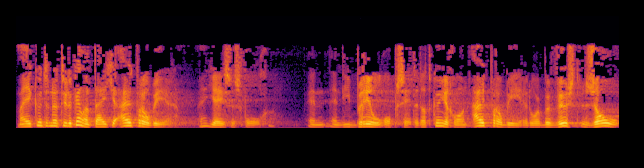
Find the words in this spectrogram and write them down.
Maar je kunt er natuurlijk wel een tijdje uitproberen. Hè, Jezus volgen. En, en die bril opzetten. Dat kun je gewoon uitproberen door bewust zo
